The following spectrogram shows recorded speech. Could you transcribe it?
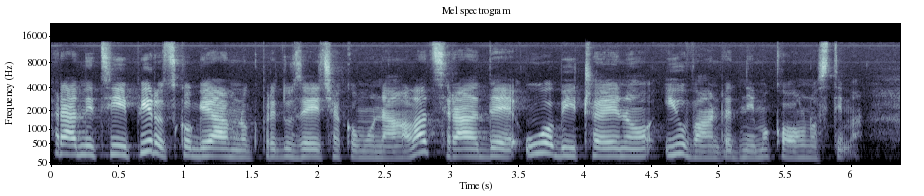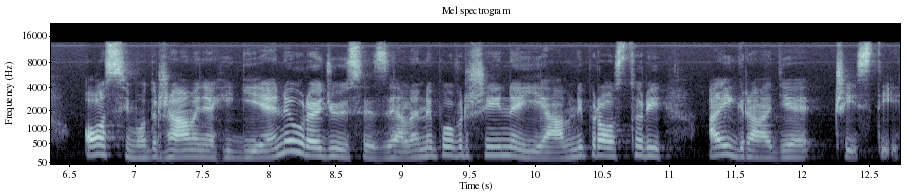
Radnici Pirotskog javnog preduzeća Komunalac rade uobičajeno i u vanrednim okolnostima. Osim održavanja higijene, uređuju se zelene površine i javni prostori, a i grad je čistiji.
